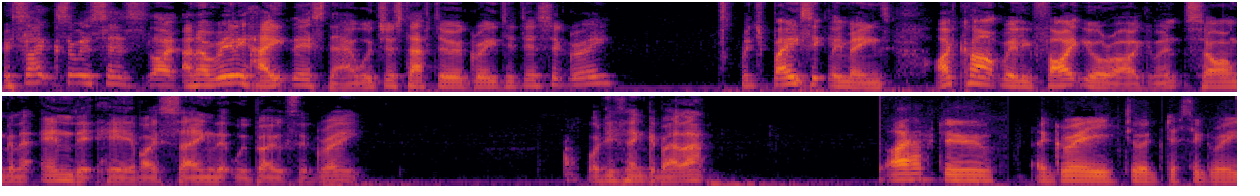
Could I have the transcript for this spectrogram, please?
It's like someone says, like, and I really hate this now. We just have to agree to disagree, which basically means I can't really fight your argument, so I'm going to end it here by saying that we both agree. What do you think about that? I have to agree to disagree.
